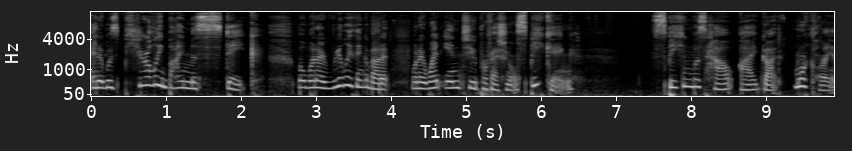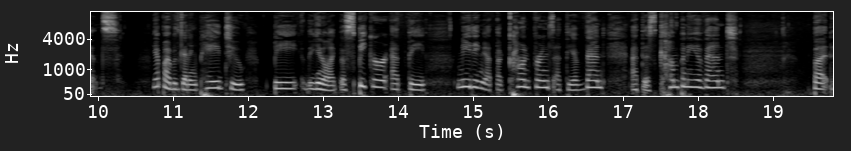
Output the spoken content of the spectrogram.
And it was purely by mistake. But when I really think about it, when I went into professional speaking, speaking was how I got more clients. Yep, I was getting paid to be, you know, like the speaker at the meeting, at the conference, at the event, at this company event. But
